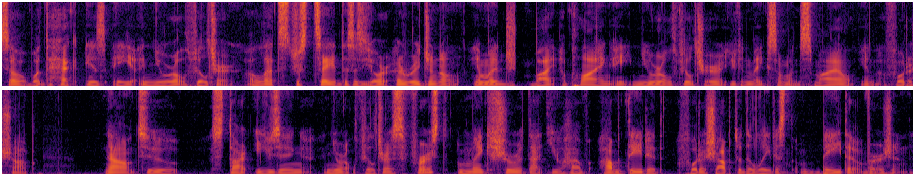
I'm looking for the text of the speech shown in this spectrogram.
So what the heck is a neural filter? Let's just say this is your original image. By applying a neural filter, you can make someone smile in Photoshop. Now to start using neural filters, first make sure that you have updated Photoshop to the latest beta version.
